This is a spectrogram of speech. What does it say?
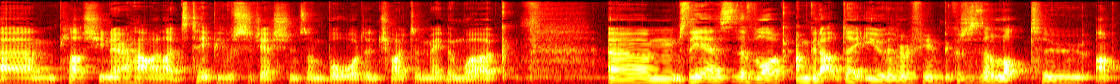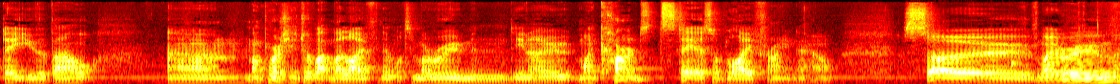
Um, plus, you know how I like to take people's suggestions on board and try to make them work. Um, so yeah, this is the vlog. I'm going to update you with everything because there's a lot to update you about. Um, I'm probably going to talk about my life and then what's in my room and, you know, my current status of life right now. So, my room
